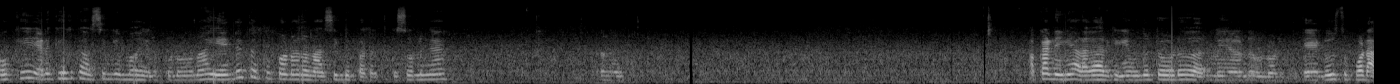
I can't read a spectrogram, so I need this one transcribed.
ஓகே எனக்கு எதுக்கு அசிங்கமாக இருக்கணும்? நான் என்ன தப்பு பண்ணா நான் அசிங்கப்படுறதுக்கு சொல்லுங்கள் ஆ. அக்கா நீங்கள் அழகாக இருக்கீங்க. உன்னத்தோடு அருமையான உன்னோட ஏ போடா.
